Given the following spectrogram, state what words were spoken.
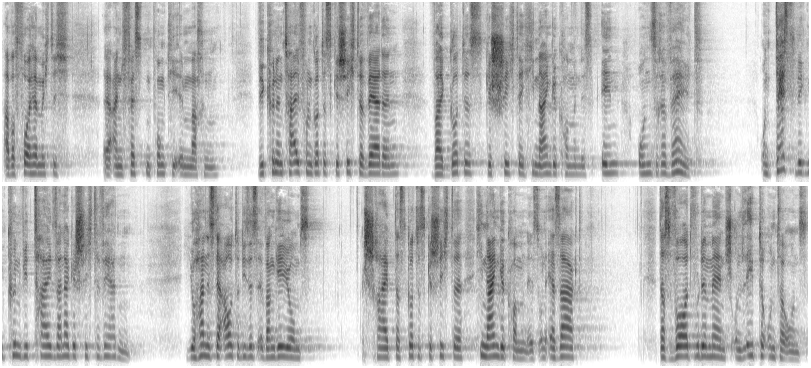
Aber vorher möchte ich einen festen Punkt hier eben machen. Wir können Teil von Gottes Geschichte werden, weil Gottes Geschichte hineingekommen ist in unsere Welt. Und deswegen können wir Teil seiner Geschichte werden. Johannes, der Autor dieses Evangeliums, schreibt, dass Gottes Geschichte hineingekommen ist. Und er sagt, das Wort wurde Mensch und lebte unter uns.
